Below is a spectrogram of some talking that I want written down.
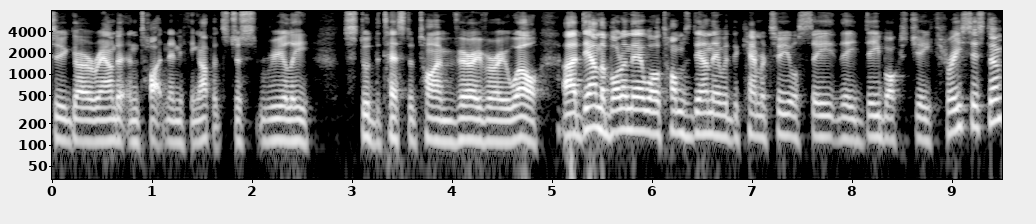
to go around it and tighten anything up. It's just really stood the test of time very, very well. Uh, down the bottom there, while Tom's down there with the camera too, you'll see the D-Box G3 system.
